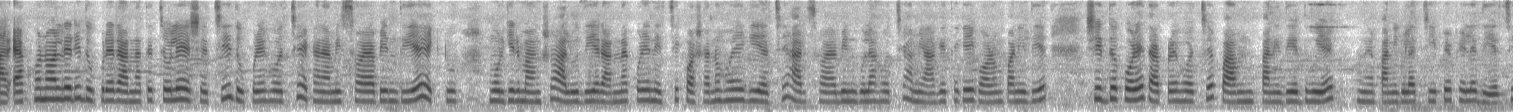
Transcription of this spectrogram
আর এখন অলরেডি দুপুরে রান্নাতে চলে এসেছি। দুপুরে হচ্ছে এখানে আমি সয়াবিন দিয়ে একটু মুরগির মাংস, আলু দিয়ে রান্না করে নিচ্ছি। কষানো হয়ে গিয়েছে। আর সয়াবিনগুলা হচ্ছে আমি আগে থেকেই গরম পানি দিয়ে সিদ্ধ করে তারপরে হচ্ছে পানি দিয়ে ধুয়ে পানিগুলা চিপে ফেলে দিয়েছি।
